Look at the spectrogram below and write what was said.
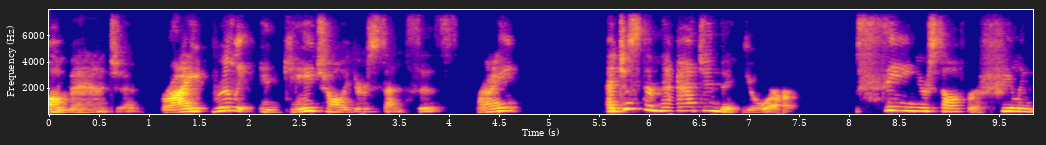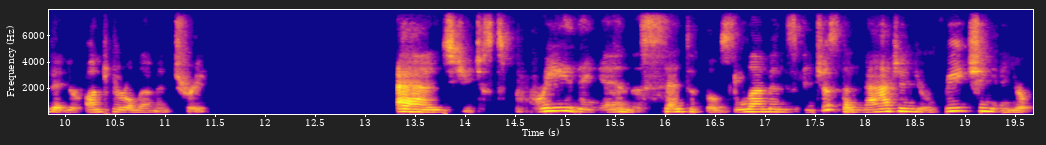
imagine, right? Really engage all your senses, right? And just imagine that you're seeing yourself or feeling that you're under a lemon tree. And you're just breathing in the scent of those lemons. And just imagine you're reaching and you're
